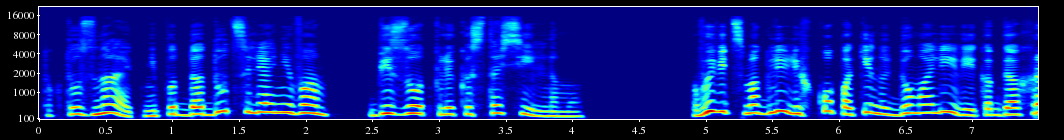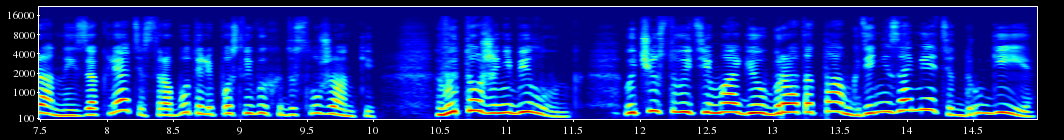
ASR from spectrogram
то кто знает, не поддадутся ли они вам без отклика стасильному. Вы ведь смогли легко покинуть дом Оливии, когда охранные заклятия сработали после выхода служанки. Вы тоже не Белунг. Вы чувствуете магию брата там, где не заметят другие.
